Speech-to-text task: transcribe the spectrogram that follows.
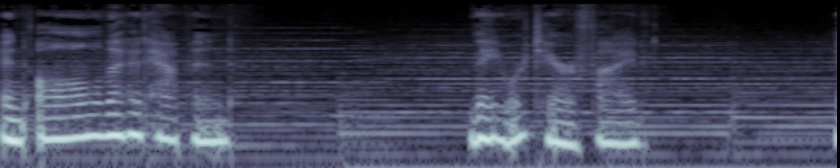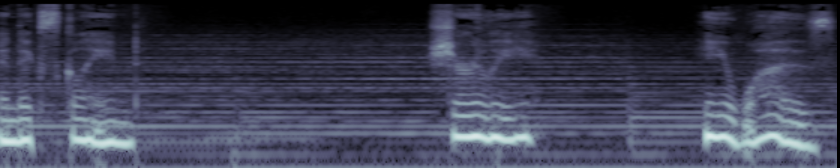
and all that had happened, they were terrified and exclaimed, Surely he was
